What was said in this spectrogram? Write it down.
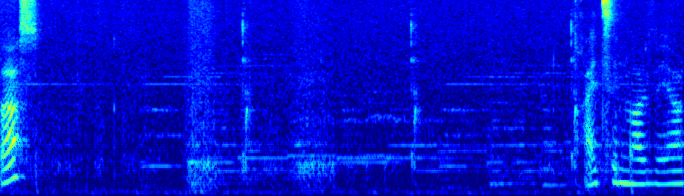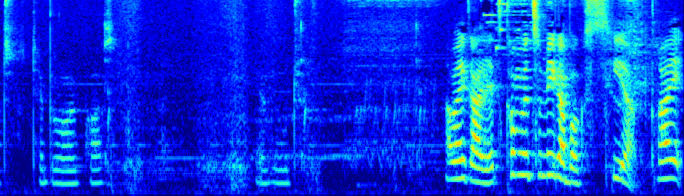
Was? Mal wert, der Brawl Pass. Ja gut. Aber egal, jetzt kommen wir zur Megabox. Hier, drei.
